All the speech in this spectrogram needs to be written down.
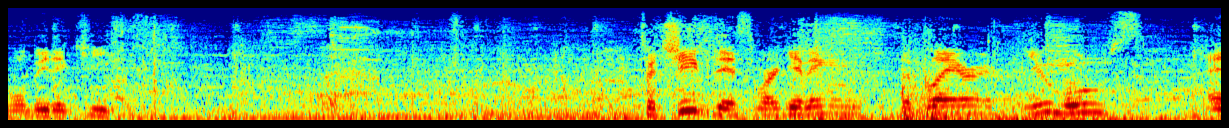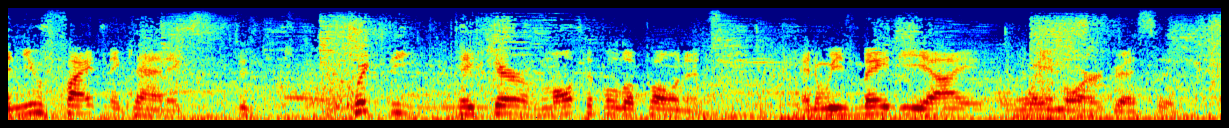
will be the key. To achieve this, we're giving the player new moves and new fight mechanics to quickly take care of multiple opponents. And we've made the AI way more aggressive.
